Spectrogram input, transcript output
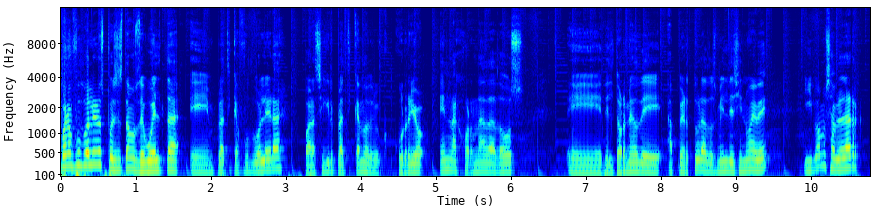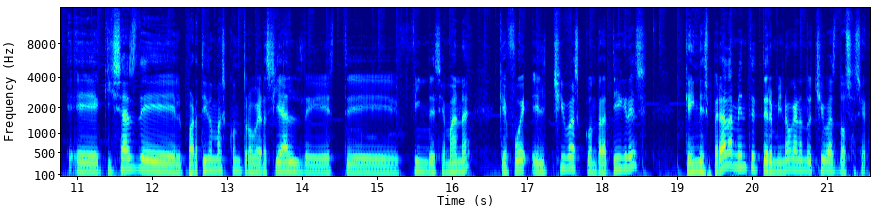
Bueno, futboleros, pues estamos de vuelta en Plática Futbolera para seguir platicando de lo que ocurrió en la jornada 2 eh, del torneo de Apertura 2019. Y vamos a hablar eh, quizás del partido más controversial de este fin de semana, que fue el Chivas contra Tigres, que inesperadamente terminó ganando Chivas 2 a 0.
